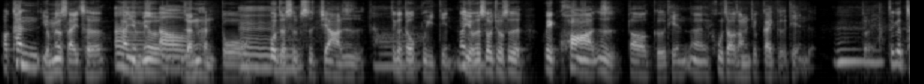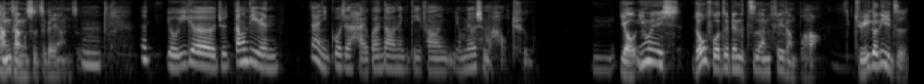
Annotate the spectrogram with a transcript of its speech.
哦，看有没有塞车，看有没有人很多，或者是不是假日，这个都不一定。那有的时候就是会跨日到隔天，那护照上面就盖隔天的。嗯，对，这个常常是这个样子。嗯，那有一个就是当地人带你过着海关到那个地方，有没有什么好处？嗯，有，因为柔佛这边的治安非常不好。举一个例子，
